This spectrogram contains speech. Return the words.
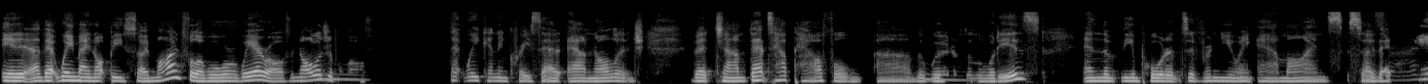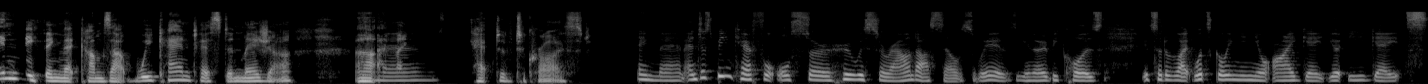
in, uh, that we may not be so mindful of or aware of, knowledgeable mm. of, that we can increase our, our knowledge. But um, that's how powerful uh, the mm. word of the mm. Lord is and the, the importance of renewing our minds so that's that right. anything that comes up, we can test and measure uh, and make captive to Christ. Amen. And just being careful also who we surround ourselves with, you know, because it's sort of like what's going in your eye gate, your e gates,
